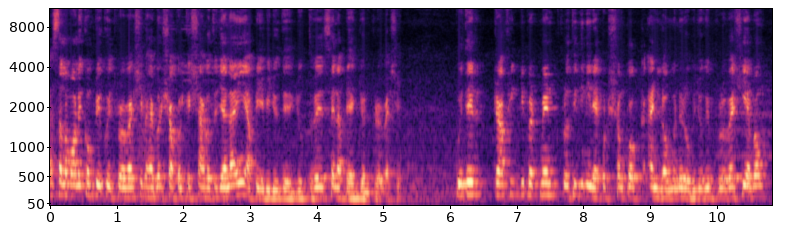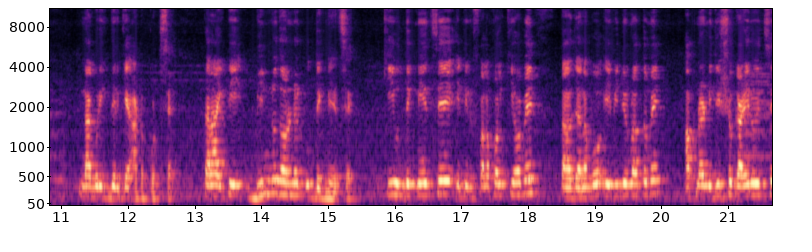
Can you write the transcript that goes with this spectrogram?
আসসালামু আলাইকুম, প্রিয় কুইত প্রবাসী ভাই বোন সকলকে স্বাগত জানাই। আপনি এই ভিডিওতে যুক্ত হয়েছেন, আপনি একজন প্রবাসী। কুয়েতের ট্রাফিক ডিপার্টমেন্ট প্রতিদিনই রেকর্ড সংখ্যক আইন লঙ্ঘনের অভিযোগে প্রবাসী এবং নাগরিকদেরকে আটক করছে। তারা একটি ভিন্ন ধরনের উদ্যোগ নিয়েছে। কি উদ্যোগ নিয়েছে, এটির ফলাফল কি হবে, তা জানাব এই ভিডিওর মাধ্যমে। আপনার নিজস্ব গাড়ি রয়েছে,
